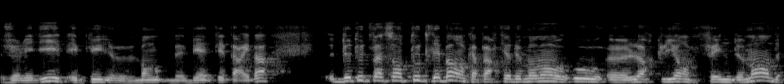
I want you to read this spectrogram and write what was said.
je l'ai dit, et puis le Banque BNP Paribas. De toute façon, toutes les banques, à partir du moment où leur client fait une demande,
